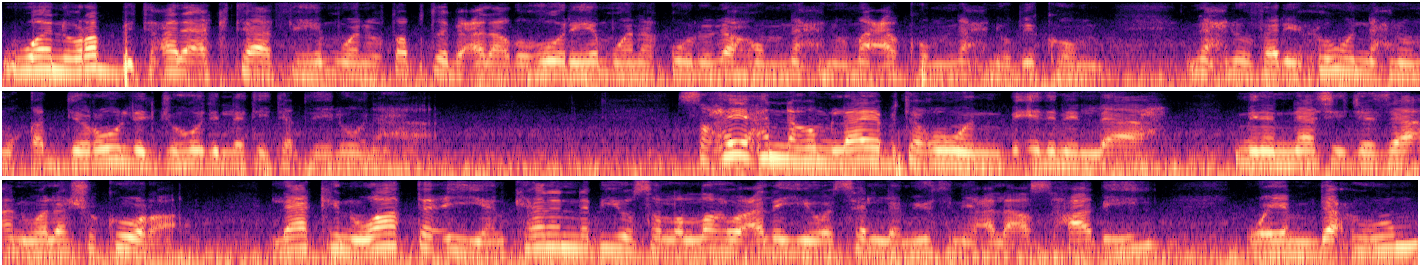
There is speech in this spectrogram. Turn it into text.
ونربت على أكتافهم ونطبطب على ظهورهم ونقول لهم نحن معكم نحن بكم نحن فرحون نحن مقدرون للجهود التي تبذلونها. صحيح أنهم لا يبتغون بإذن الله من الناس جزاء ولا شكورا لكن واقعيا كان النبي صلى الله عليه وسلم يثني على أصحابه ويمدحهم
